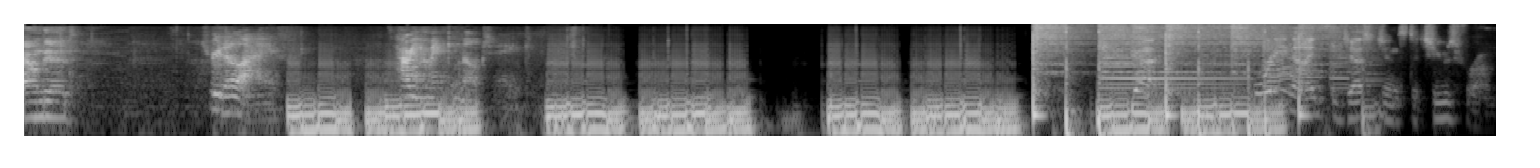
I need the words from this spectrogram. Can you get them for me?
Grounded. True to life. It's how you make a milkshake. got 49 suggestions to choose from.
